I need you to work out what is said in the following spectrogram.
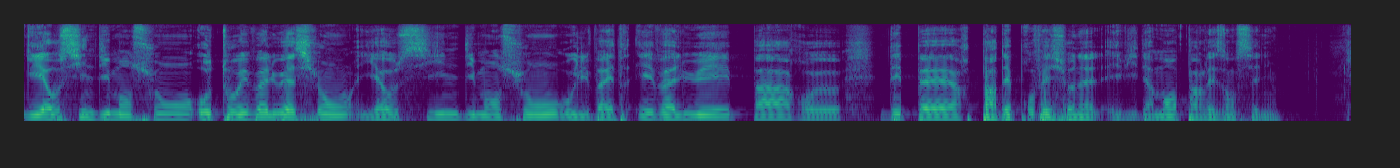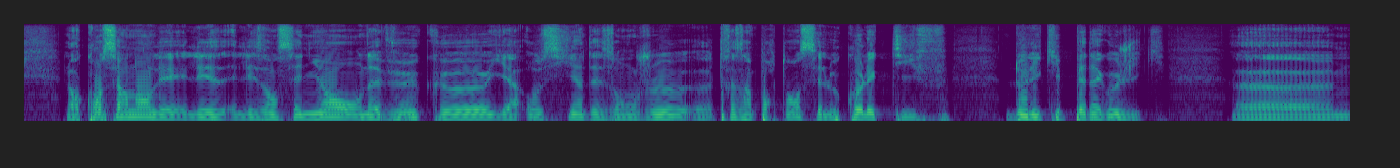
il y a aussi une dimension auto-évaluation, il y a aussi une dimension où il va être évalué par euh, des pairs, par des professionnels, évidemment par les enseignants. Alors concernant les, enseignants, on a vu qu'il y a aussi un des enjeux euh, très importants, c'est le collectif de l'équipe pédagogique. Euh,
